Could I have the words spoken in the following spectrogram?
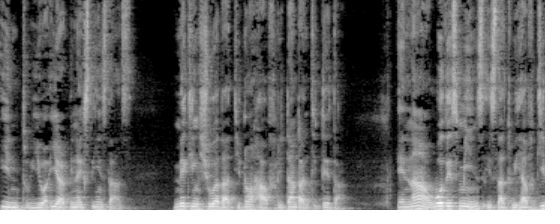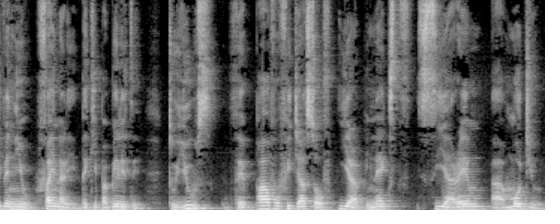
into your ERP Next instance, making sure that you don't have redundant data. And now what this means is that we have given you finally the capability to use the powerful features of ERP Next CRM uh, module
